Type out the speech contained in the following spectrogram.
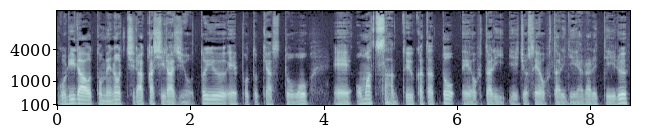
ゴリラ乙女の散らかしラジオという、えー、ポッドキャストを、えー、お松さんという方と、えー、お二人、えー、女性お二人でやられている、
